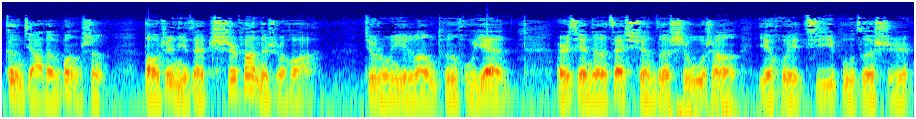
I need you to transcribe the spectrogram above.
更加的旺盛。导致你在吃饭的时候啊，就容易狼吞虎咽，而且呢，在选择食物上也会饥不择食。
